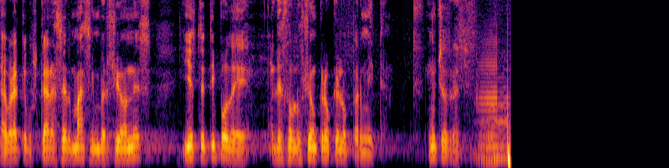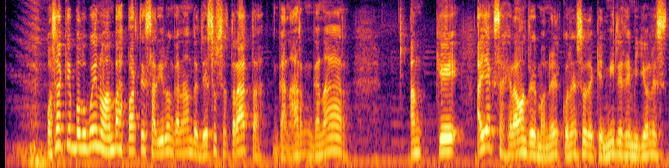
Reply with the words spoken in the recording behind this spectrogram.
habrá que buscar hacer más inversiones y este tipo de, de solución creo que lo permite. Muchas gracias. O sea que, pues bueno, ambas partes salieron ganando, de eso se trata, ganar, ganar. Aunque haya exagerado Andrés Manuel con eso de que miles de millones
